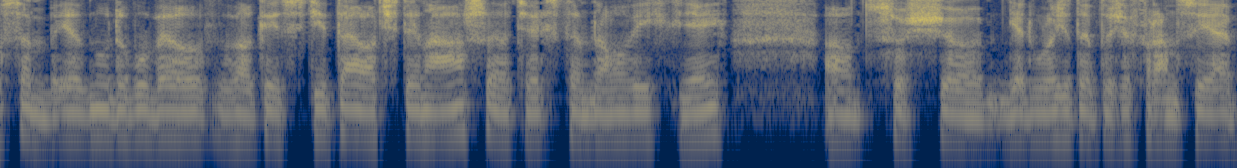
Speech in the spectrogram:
jsem jednu dobu byl velký ctitel a čtenář těch Stendalových knih což eh, je důležité, protože Francie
